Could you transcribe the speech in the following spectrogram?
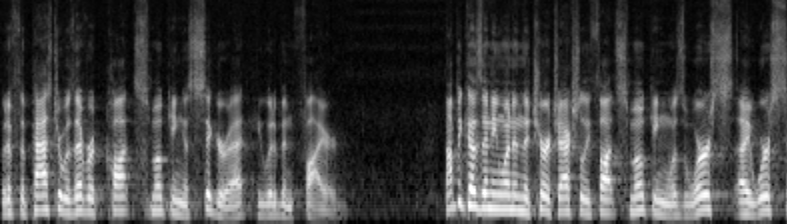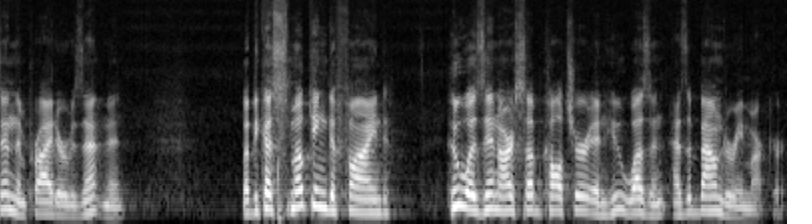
But if the pastor was ever caught smoking a cigarette, he would have been fired. Not because anyone in the church actually thought smoking was worse, a worse sin than pride or resentment, but because smoking defined who was in our subculture and who wasn't as a boundary marker.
